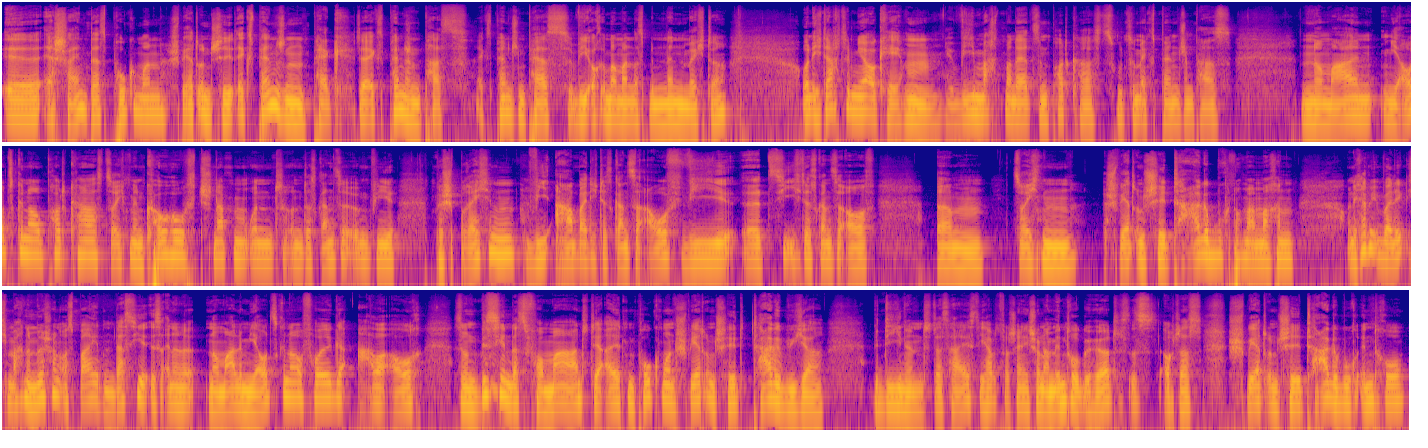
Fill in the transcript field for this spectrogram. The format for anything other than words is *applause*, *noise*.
äh, erscheint das Pokémon Schwert und Schild Expansion Pack, der Expansion Pass, Expansion Pass, wie auch immer man das benennen möchte. Und ich dachte mir, okay, hm, wie macht man da jetzt einen Podcast zu zum Expansion Pass? Normalen Miauts genau Podcast? Soll ich mir einen Co-Host schnappen und, und das Ganze irgendwie besprechen? Wie arbeite ich das Ganze auf? Wie äh, ziehe ich das Ganze auf? Ähm, soll ich ein Schwert- und Schild-Tagebuch nochmal machen? Und ich habe mir überlegt, ich mache eine Mischung aus beiden. Das hier ist eine normale Miauts-Genau-Folge, aber auch so ein bisschen das Format der alten Pokémon Schwert- und Schild-Tagebücher bedienend. Das heißt, ihr habt es wahrscheinlich schon am Intro gehört, es ist auch das Schwert- und Schild-Tagebuch-Intro.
